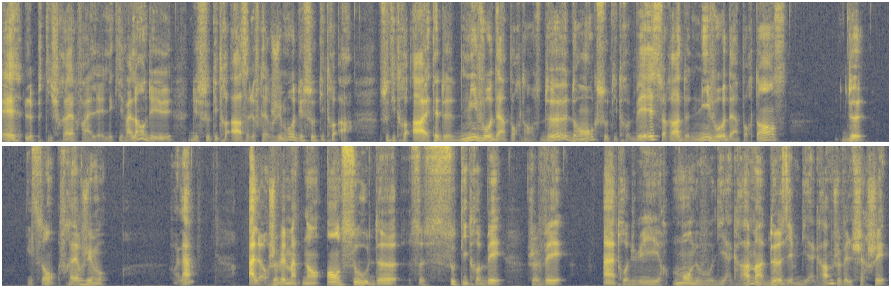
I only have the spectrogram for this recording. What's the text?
est le petit frère, enfin l'équivalent du, du sous-titre A, c'est le frère jumeau du sous-titre A. Sous-titre A était de niveau d'importance 2, donc sous-titre B sera de niveau d'importance 2. Ils sont frères jumeaux. Voilà. Alors, je vais maintenant, en dessous de ce sous-titre B, je vais introduire mon nouveau diagramme, un deuxième diagramme, je vais le chercher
